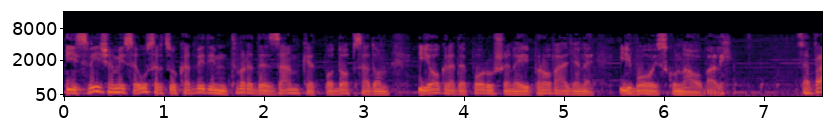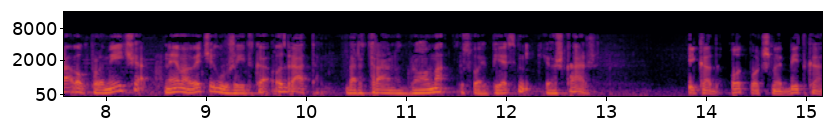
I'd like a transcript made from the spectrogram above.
I sviđa mi se u srcu kad vidim tvrde zamke pod opsadom i ograde porušene i provaljene i vojsku na obali. Za pravog plemića nema većeg užitka od rata. Bartran od Groma u svojoj pjesmi još kaže. I kad otpočne bitka,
